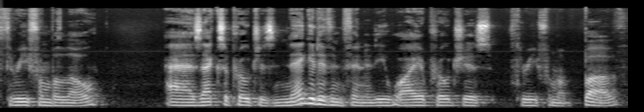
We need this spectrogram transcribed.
3 from below. As x approaches negative infinity, y approaches 3 from above.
